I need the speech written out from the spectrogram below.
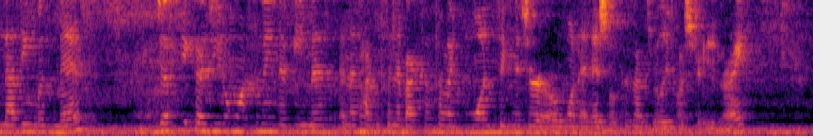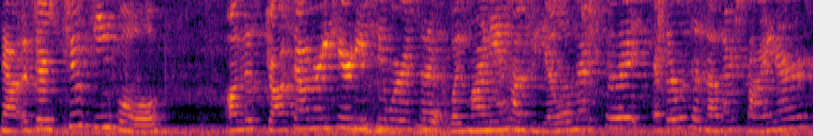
nothing was missed. Just because you don't want something to be missed and then have to send it back to them for like one signature or one initial, because that's really frustrating, right? Now, if there's two people on this drop down right here, do you see where it said, like my name has the yellow next to it? If there was another signer,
